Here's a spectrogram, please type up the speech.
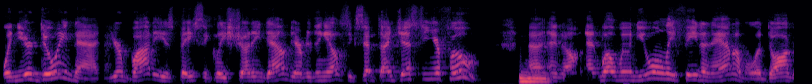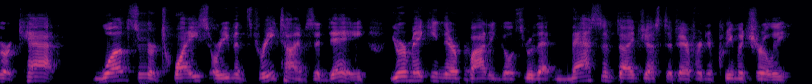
when you're doing that, your body is basically shutting down to everything else except digesting your food. Hmm. Uh, and, and well, when you only feed an animal, a dog or a cat, once or twice or even three times a day, you're making their body go through that massive digestive effort and prematurely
